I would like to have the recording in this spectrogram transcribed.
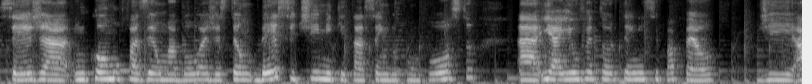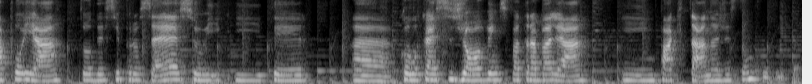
seja em como fazer uma boa gestão desse time que está sendo composto. Ah, e aí o vetor tem esse papel de apoiar todo esse processo e, e ter uh, colocar esses jovens para trabalhar e impactar na gestão pública.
